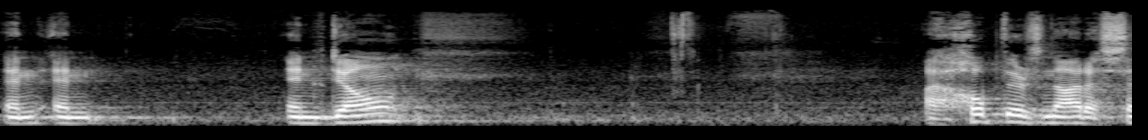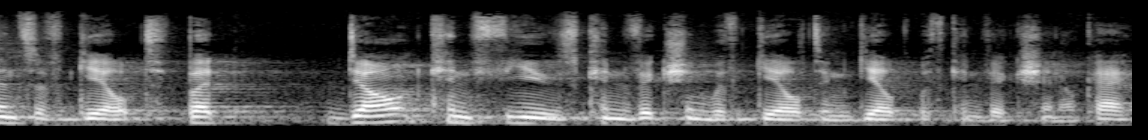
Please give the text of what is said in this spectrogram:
And, and, and don't I hope there's not a sense of guilt, but don't confuse conviction with guilt and guilt with conviction, okay?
